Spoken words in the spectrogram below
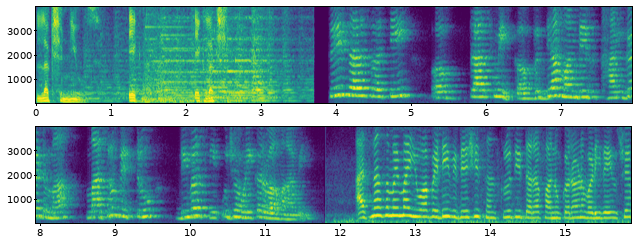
લક્ષ્ય ન્યૂઝ. એક નજર, એક લક્ષ્ય. શ્રી સરસ્વતી પ્રાથમિક વિદ્યા મંદિર થાનગઢમાં માતૃપિતૃ દિવસની ઉજવણી કરવામાં આવી. આજના સમયમાં યુવા પેઢી વિદેશી સંસ્કૃતિ તરફ અનુકરણ વળી રહ્યું છે.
